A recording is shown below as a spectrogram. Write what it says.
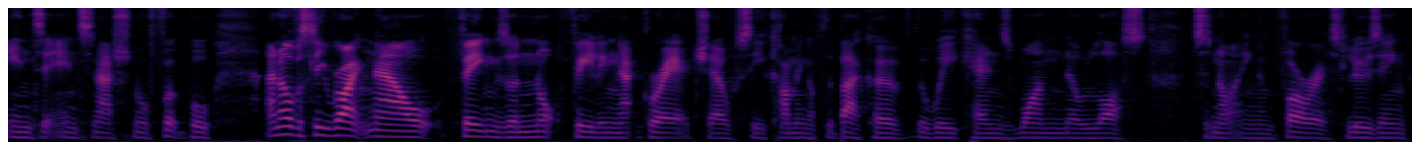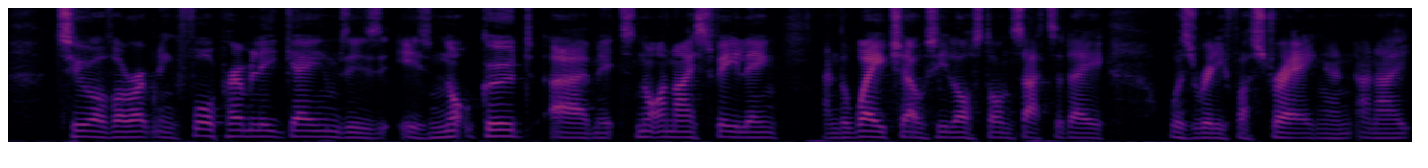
into international football. And obviously, right now, things are not feeling that great at Chelsea, coming off the back of the weekend's 1 0 loss to Nottingham Forest. Losing two of our opening four Premier League games is, is not good. Um, it's not a nice feeling. And the way Chelsea lost on Saturday was really frustrating. And, and I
